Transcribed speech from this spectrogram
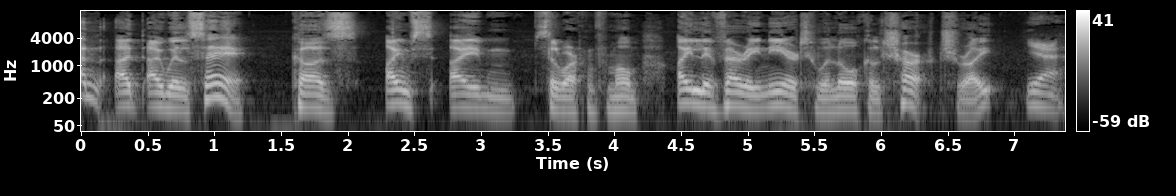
and I, I will say because I'm I'm still working from home. I live very near to a local church, right? Yeah.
